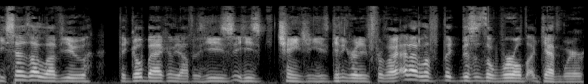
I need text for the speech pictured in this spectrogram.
he says, "I love you." They go back in the office. He's he's changing. He's getting ready for life. And I love like this is the world again where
